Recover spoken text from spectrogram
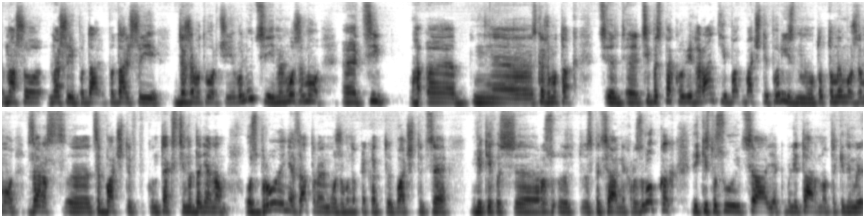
нашого нашої пода- подальшої державотворчої еволюції ми можемо е, ці. е, е, Скажімо так, е, ці безпекові гарантії ба- бачити по різному. Тобто, ми можемо зараз е, це бачити в контексті надання нам озброєння. Завтра ми можемо, наприклад, бачити це в якихось е, роз, спеціальних розробках, які стосуються як мілітарно, так і не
